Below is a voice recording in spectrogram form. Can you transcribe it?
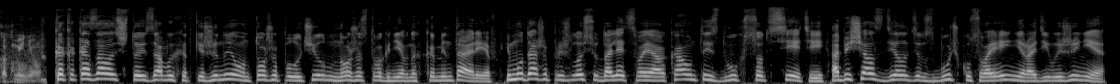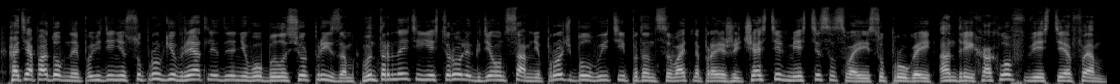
как минимум. Как оказалось, что из-за выходки жены он тоже получил множество гневных комментариев. Ему даже пришлось удалять свои аккаунты из двух соцсетей. Обещал сделать взбучку своей нерадивой жене. Хотя подобное поведение супруги вряд ли для него было сюрпризом. В интернете есть ролик, где он сам не прочь был выйти и потанцевать на проезжей части вместе со своей супругой. Андрей Хохлов, Вести ФМ.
